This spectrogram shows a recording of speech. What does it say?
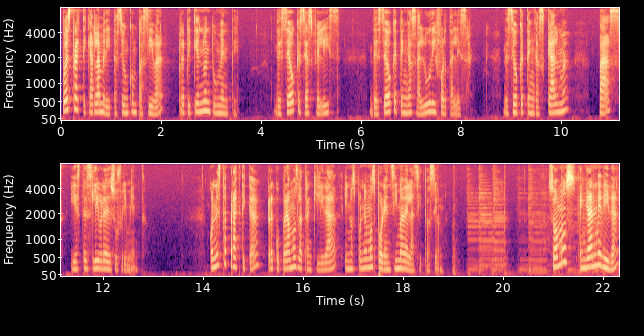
Puedes practicar la meditación compasiva repitiendo en tu mente, deseo que seas feliz, deseo que tengas salud y fortaleza, deseo que tengas calma, paz y estés libre de sufrimiento. Con esta práctica recuperamos la tranquilidad y nos ponemos por encima de la situación. Somos, en gran medida,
